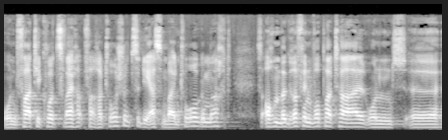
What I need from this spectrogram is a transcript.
Und Fatih Kurz zweifacher Torschütze, die ersten beiden Tore gemacht. Ist auch ein Begriff in Wuppertal und äh,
